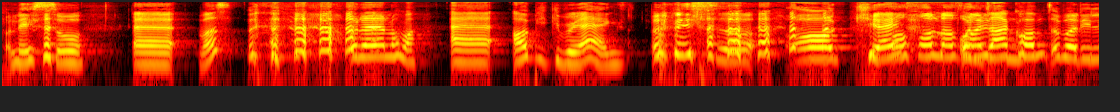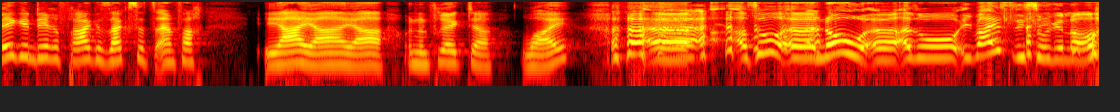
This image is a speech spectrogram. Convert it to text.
Und ich so, äh, was? Und dann nochmal, äh, hope you keep your bank. Und ich so, okay. Was soll das Und da heißen? kommt immer die legendäre Frage, sagst jetzt einfach, ja, ja, ja. Und dann fragt er, why? äh, ach so, äh, no, äh, also ich weiß nicht so genau.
